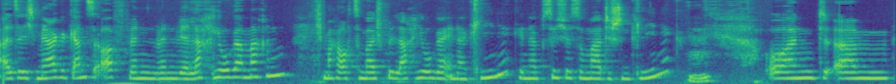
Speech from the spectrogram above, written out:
Also ich merke ganz oft, wenn, wenn wir Lach-Yoga machen, ich mache auch zum Beispiel Lach-Yoga in der Klinik, in der psychosomatischen Klinik. Mhm. Und ähm,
